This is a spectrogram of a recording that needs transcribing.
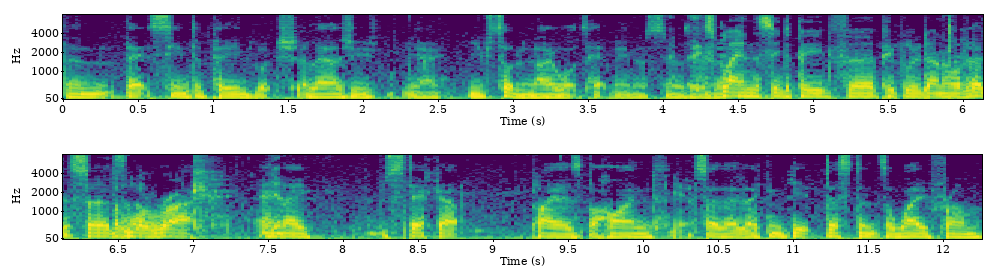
than that centipede, which allows you, you know, you sort of know what's happening as soon as they do. Explain the centipede for people who don't know what it It's, is. uh, it's The the long ruck, ruck. and Yep. they stack up players behind Yeah. so that they can get distance away from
